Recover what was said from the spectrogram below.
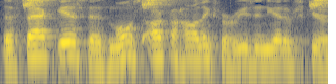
The fact is that most alcoholics, for a reason yet obscure.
